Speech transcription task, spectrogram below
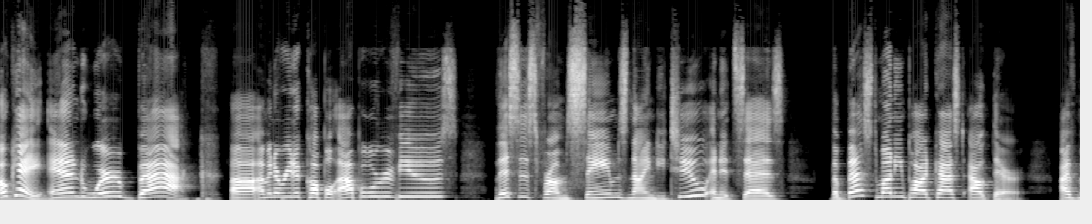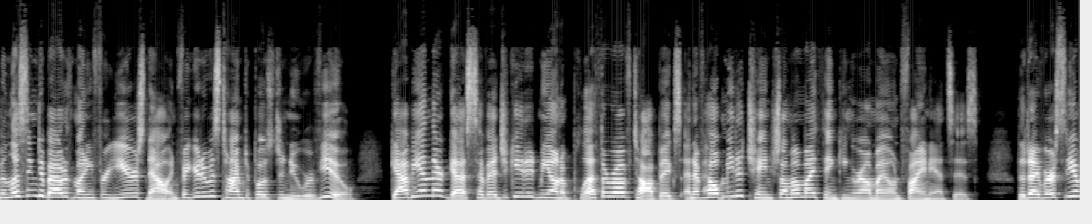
Okay, and we're back. Uh, I'm going to read a couple Apple reviews. This is from Sames92, and it says, the best money podcast out there. I've been listening to Bad with Money for years now and figured it was time to post a new review. Gaby and their guests have educated me on a plethora of topics and have helped me to change some of my thinking around my own finances. The diversity of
